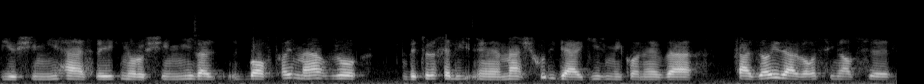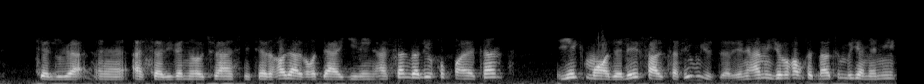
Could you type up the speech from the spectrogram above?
بیوشیمی هست و یک نوروشیمی و بافت های مغز رو به طور خیلی مشهودی درگیر می‌کنه و فضای در واقع سیناپس سلول عصبی و نوروترانسمیترها در واقع درگیر این هستن. ولی خب قاعدتا یک معادله فلسفی وجود داره. یعنی همینجا بخوام خدمتتون بگم یعنی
